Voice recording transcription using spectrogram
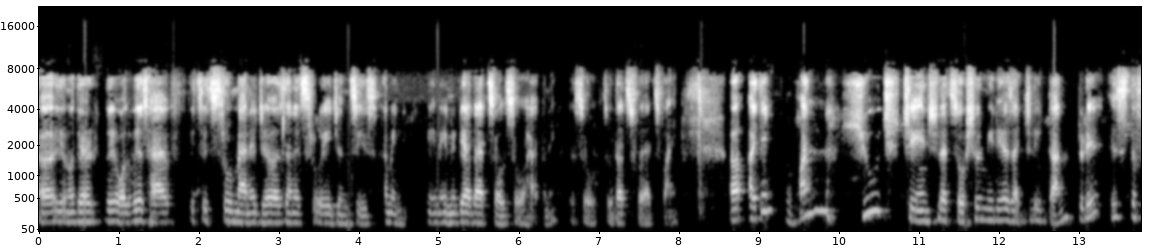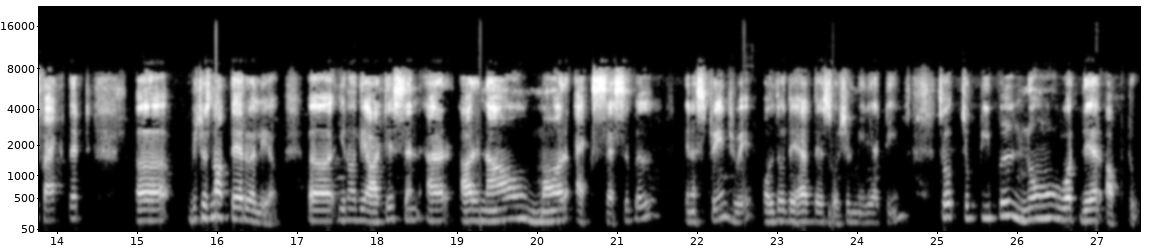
Uh, you know, they they always have. It's it's through managers and it's through agencies. I mean, in, in India, that's also happening. So so that's that's fine. Uh, I think one huge change that social media has actually done today is the fact that uh, which was not there earlier. Uh, you know, the artists and are are now more accessible in a strange way, although they have their social media teams. So so people know what they're up to.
